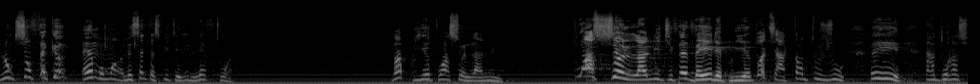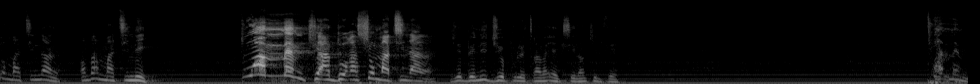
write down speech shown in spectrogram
L'onction fait que, à un moment, le Saint-Esprit te dit Lève-toi. Va prier toi seul la nuit. Toi seul la nuit, tu fais veiller des prières. Toi, tu attends toujours. Hé, adoration matinale. On va matiner. Toi-même, tu as adoration matinale. Je bénis Dieu pour le travail excellent qu'il fait. Toi-même,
